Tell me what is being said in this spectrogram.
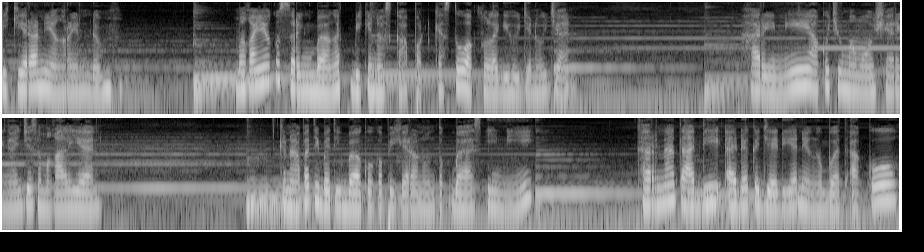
pikiran yang random. Makanya aku sering banget bikin naskah podcast tuh waktu lagi hujan-hujan. Hari ini aku cuma mau sharing aja sama kalian. Kenapa tiba-tiba aku kepikiran untuk bahas ini? Karena tadi ada kejadian yang ngebuat aku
